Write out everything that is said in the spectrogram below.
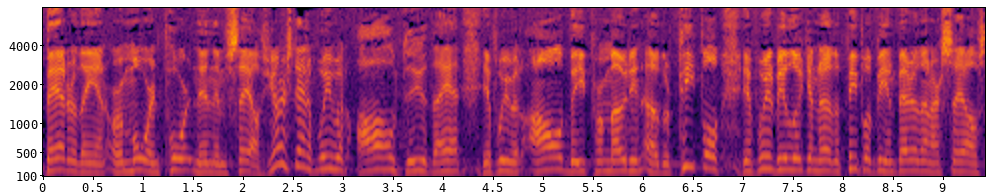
better than or more important than themselves. You understand if we would all do that, if we would all be promoting other people, if we'd be looking at other people being better than ourselves,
